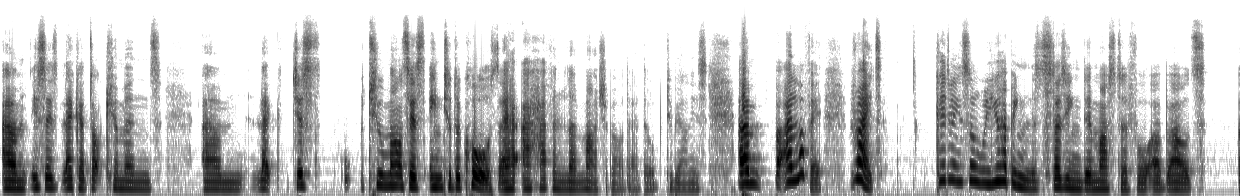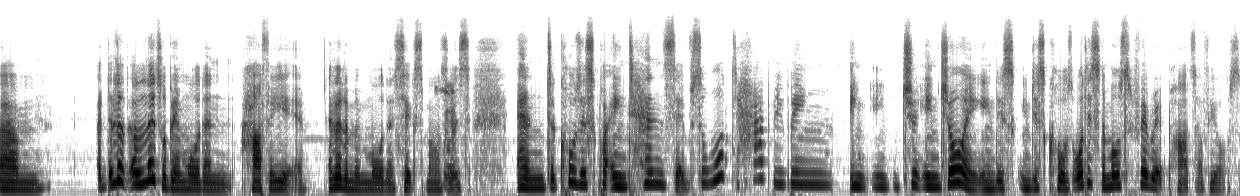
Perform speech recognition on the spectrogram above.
Um, it's like a document, um, like just two months into the course. I, I haven't learned much about that, though, to be honest. Um, but I love it. Right. Caitlin, so you have been studying the master for about um, a, a little bit more than half a year, a little bit more than six months, mm-hmm. and the course is quite intensive. So, what have you been in, in, enjoying in this in this course? What is the most favorite part of yours?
